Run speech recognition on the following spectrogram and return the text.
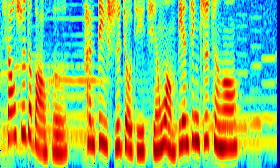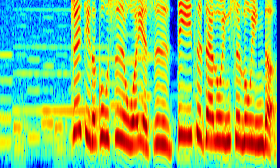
《消失的宝盒》和第十九集《前往边境之城》哦。这一集的故事我也是第一次在录音室录音的，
